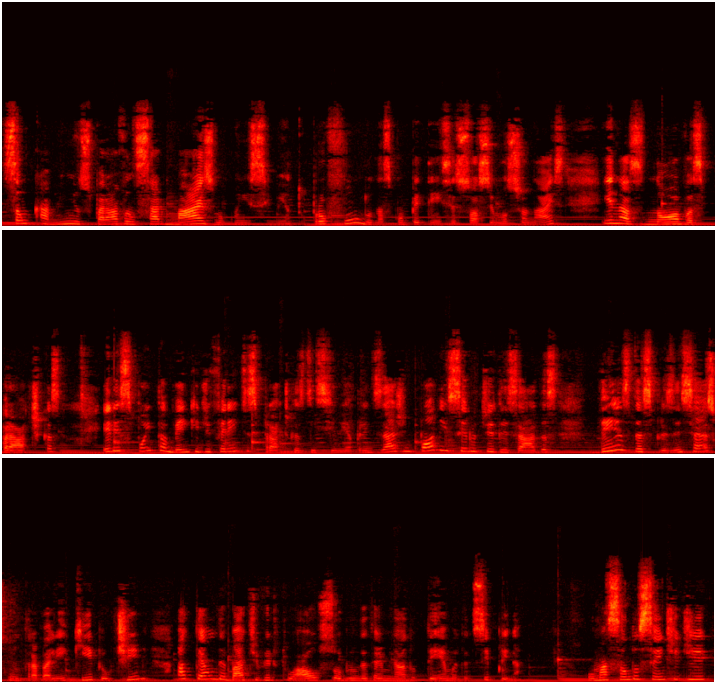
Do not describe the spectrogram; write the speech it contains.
são caminhos para avançar mais no conhecimento profundo nas competências socioemocionais e nas novas práticas. Ele expõe também que diferentes práticas de ensino e aprendizagem podem ser utilizadas desde as presenciais, como trabalho em equipe ou time, até um debate virtual sobre um determinado tema da disciplina uma ação docente de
